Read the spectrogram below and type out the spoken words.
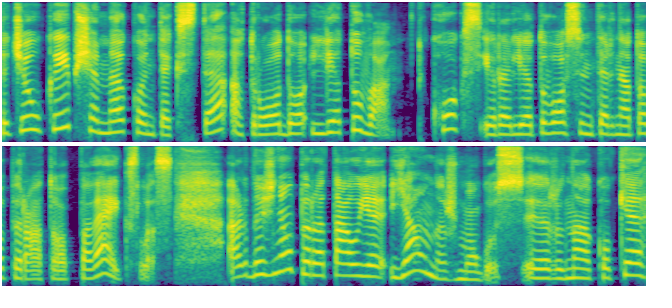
Tačiau kaip šiame kontekste atrodo lietuva koks yra lietuvos interneto pirato paveikslas. Ar dažniau piratauja jaunas žmogus? Ir na kokia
